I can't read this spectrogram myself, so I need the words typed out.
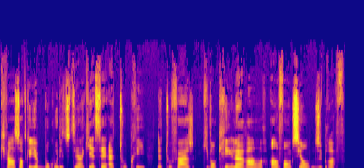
qui fait en sorte qu'il y a beaucoup d'étudiants qui essaient à tout prix de tout faire, qui vont créer leur art en fonction du prof.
